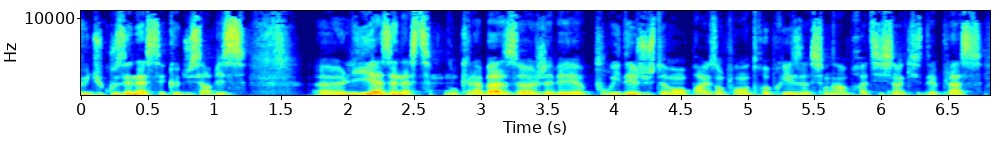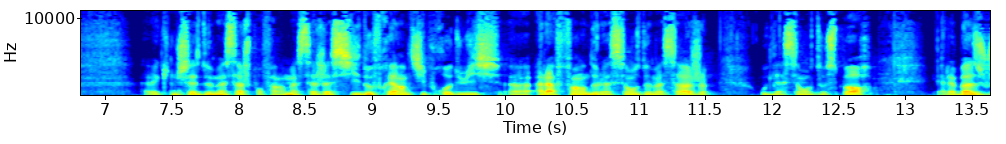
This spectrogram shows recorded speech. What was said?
du coup Zenest c'est que du service euh, lié à Zenest. Donc à la base euh, j'avais pour idée justement par exemple en entreprise si on a un praticien qui se déplace avec une chaise de massage pour faire un massage assis d'offrir un petit produit euh, à la fin de la séance de massage ou de la séance de sport. Et à la base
